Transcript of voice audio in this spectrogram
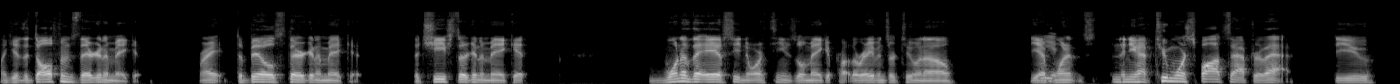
Like if the Dolphins, they're gonna make it, right? The Bills, they're gonna make it. The Chiefs, they're gonna make it. One of the AFC North teams will make it. The Ravens are two and zero. You have Yeah. one, and then you have two more spots after that. Do you?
